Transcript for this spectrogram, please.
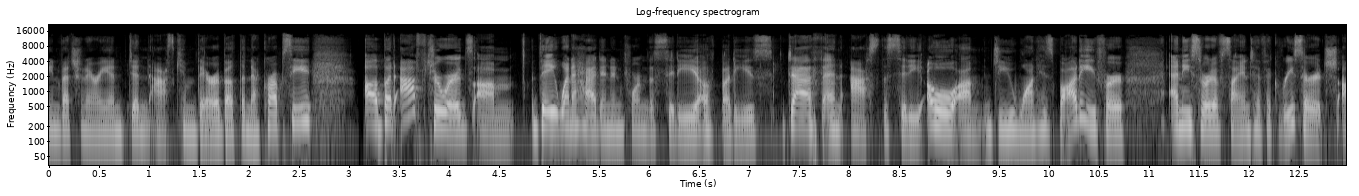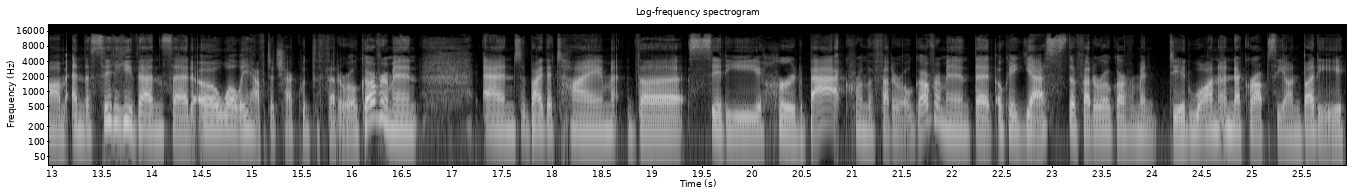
treating veterinarian didn't ask him there about the necropsy. Uh, but afterwards, um, they went ahead and informed the city of Buddy's death and asked the city, "Oh, um, do you want his body for any sort of scientific research?" Um, and the city then said, "Oh, well, we have to check with the federal government." And by the time the city heard back from the federal government that, okay, yes, the federal government did want a necropsy on Buddy,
